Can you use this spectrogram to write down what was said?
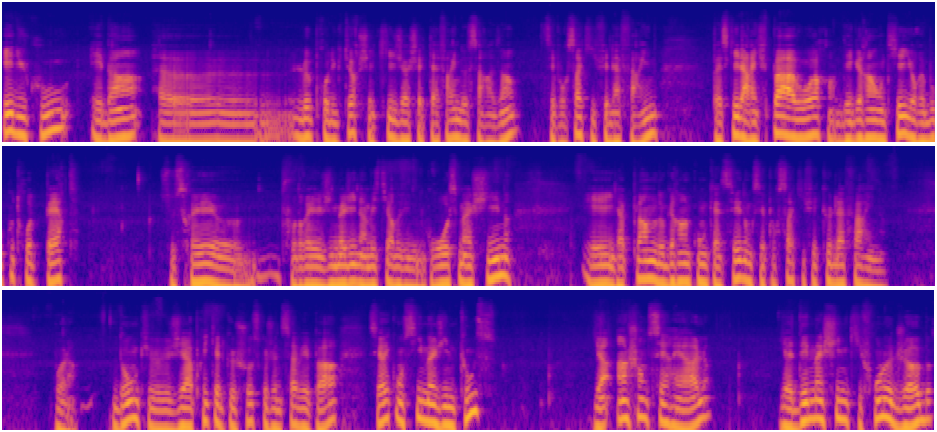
Et du coup, eh ben, euh, le producteur chez qui j'achète la farine de sarrasin, c'est pour ça qu'il fait de la farine, parce qu'il n'arrive pas à avoir des grains entiers, il y aurait beaucoup trop de pertes. Ce serait, euh, faudrait, j'imagine, investir dans une grosse machine, et il a plein de grains concassés, donc c'est pour ça qu'il fait que de la farine. Voilà. Donc euh, j'ai appris quelque chose que je ne savais pas. C'est vrai qu'on s'imagine tous, il y a un champ de céréales, il y a des machines qui feront le job,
